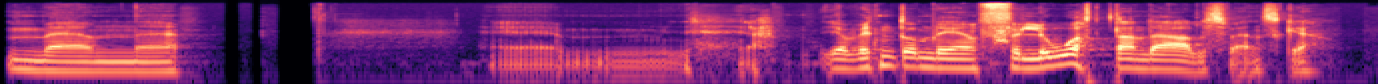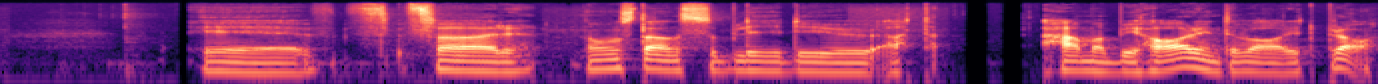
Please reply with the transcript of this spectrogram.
Men eh, eh, ja, jag vet inte om det är en förlåtande allsvenska. Eh, för någonstans så blir det ju att Hammarby har inte varit bra.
